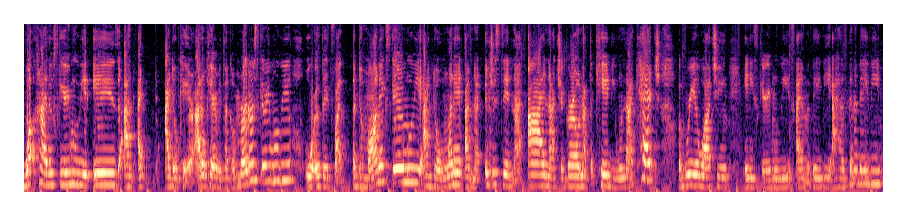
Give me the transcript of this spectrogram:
what kind of scary movie it is i, I I don't care. I don't care if it's like a murder scary movie or if it's like a demonic scary movie. I don't want it. I'm not interested. Not I, not your girl, not the kid. You will not catch a Abria watching any scary movies. I am a baby. I have been a baby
